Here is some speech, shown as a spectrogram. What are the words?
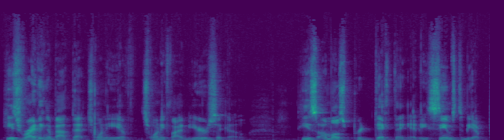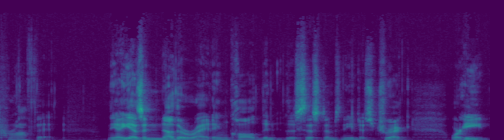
He's writing about that 20, 25 years ago. He's almost predicting it. He seems to be a prophet. You know, he has another writing called the, the System's Neatest Trick, where he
